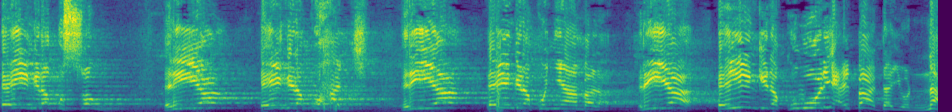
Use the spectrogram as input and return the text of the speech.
eyingira ku somu riya eyingira ku hajji riya eyingira ku nyambala. Riya eyingira ku buli ibada yonna.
